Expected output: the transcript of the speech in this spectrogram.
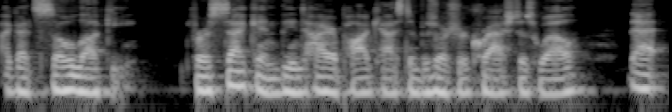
I got so lucky. For a second, the entire podcast infrastructure crashed as well. That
